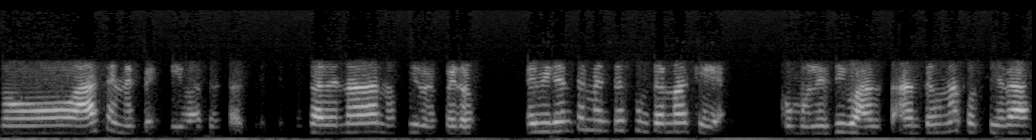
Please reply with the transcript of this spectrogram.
no hacen efectivas esas. O sea, de nada nos sirve, pero evidentemente es un tema que, como les digo, ante una sociedad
